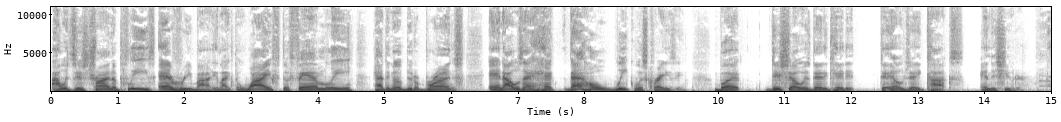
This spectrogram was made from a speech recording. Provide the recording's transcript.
I was just trying to please everybody, like the wife, the family, had to go do the brunch. And that was a heck, that whole week was crazy. But this show is dedicated to LJ Cox and the shooter.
